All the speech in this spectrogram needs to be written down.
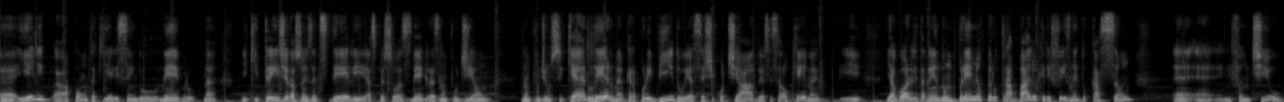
É, e ele aponta que ele sendo negro, né, e que três gerações antes dele as pessoas negras não podiam não podiam sequer ler, né, porque era proibido, ia ser chicoteado, ia ser sei lá o quê, né, e, e agora ele está ganhando um prêmio pelo trabalho que ele fez na educação é, é, infantil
